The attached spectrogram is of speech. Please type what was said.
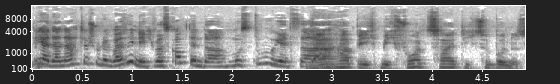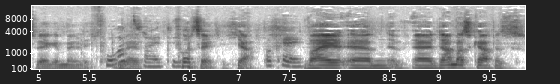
ja, dann nach der Schule, weiß ich nicht. Was kommt denn da? Musst du jetzt Da sagen. habe ich mich vorzeitig zur Bundeswehr gemeldet. Vorzeitig? Vorzeitig, ja. Okay. Weil ähm, äh, damals gab es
